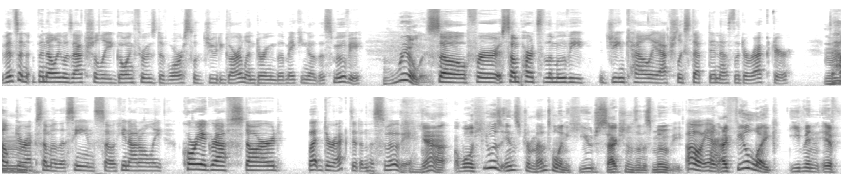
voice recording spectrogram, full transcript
Vincent Minnelli was actually going through his divorce with Judy Garland during the making of this movie. Really? So, for some parts of the movie, Gene Kelly actually stepped in as the director to help Mm. direct some of the scenes. So, he not only choreographed, starred, but directed in this movie. Yeah, well, he was instrumental in huge sections of this movie. Oh, yeah. Like, I feel like even if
